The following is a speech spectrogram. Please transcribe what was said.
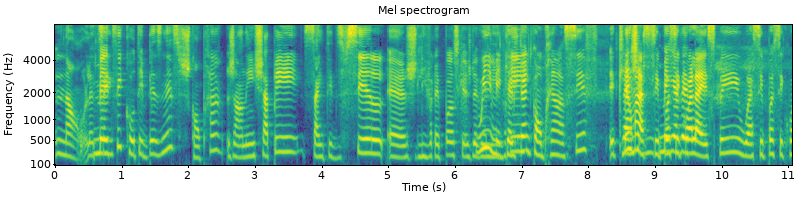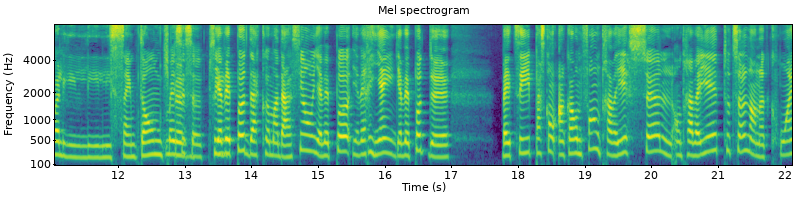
Non, là, tu mais tu sais, côté business, je comprends. J'en ai échappé, ça a été difficile, euh, je livrais pas ce que je devais Oui, mais livrer. quelqu'un de compréhensif, et clairement, elle sait mais pas y c'est avait- quoi la SP ou elle sait pas c'est quoi les, les, les symptômes qui Mais peuvent... C'est ça. Il n'y avait pas d'accommodation, il n'y avait pas, il y avait rien, il n'y avait pas de... Ben, tu sais, parce qu'encore une fois, on travaillait seul, on travaillait toute seule dans notre coin,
